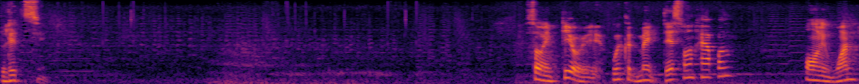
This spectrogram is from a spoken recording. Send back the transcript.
Let's see. So in theory, we could make this one happen. Only one,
